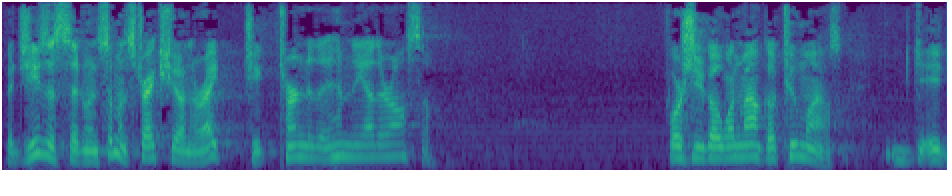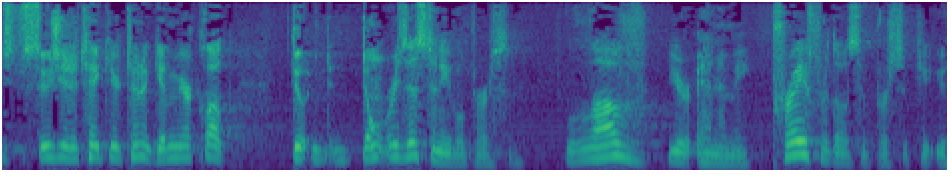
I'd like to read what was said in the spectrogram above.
But Jesus said, when someone strikes you on the right cheek, turn to him the other also. Force you to go one mile, go two miles. It sues you to take your tunic, give him your cloak. Do, don't resist an evil person. Love your enemy. Pray for those who persecute you.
